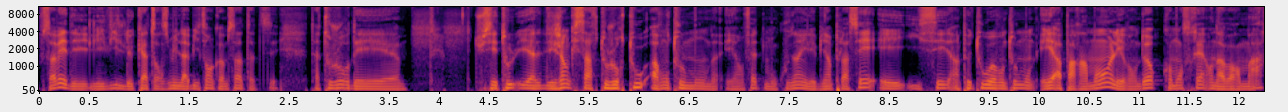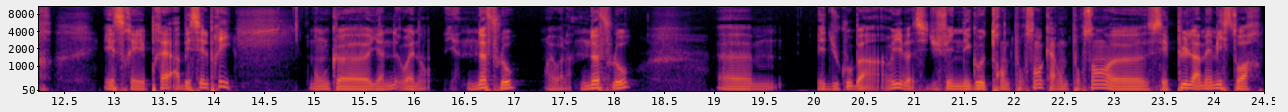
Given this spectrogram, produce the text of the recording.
Vous savez, les villes de 14 000 habitants comme ça, tu as, toujours des, euh, tu sais il y a des gens qui savent toujours tout avant tout le monde. Et en fait, mon cousin, il est bien placé et il sait un peu tout avant tout le monde. Et apparemment, les vendeurs commenceraient à en avoir marre et serait prêt à baisser le prix. Donc euh, il y a non, il y a 9 lots, ouais, voilà, 9 lots. Euh, et du coup, bah oui, bah, si tu fais une négo de 30%, 40%, euh, c'est plus la même histoire.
